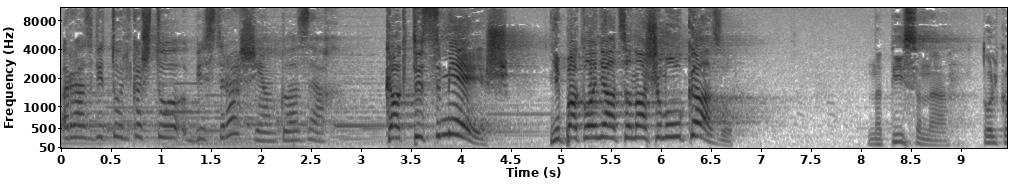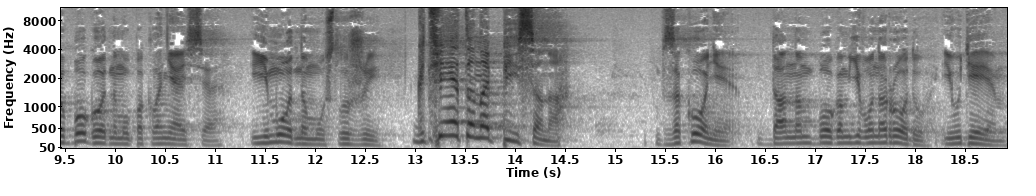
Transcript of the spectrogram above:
разве только что бесстрашием в глазах. Как ты смеешь не поклоняться нашему указу? Написано, только Богу одному поклоняйся и Ему одному служи. Где это написано? В законе, данном Богом Его народу, иудеям.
